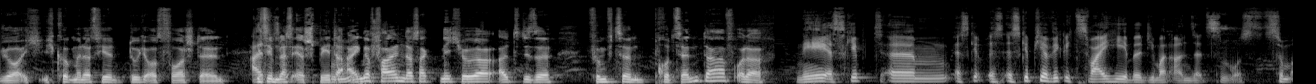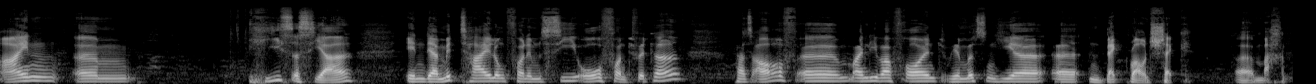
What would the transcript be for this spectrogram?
ja, ich, ich könnte mir das hier durchaus vorstellen? Also, Ist ihm das erst später mhm. eingefallen, dass er nicht höher als diese 15 Prozent darf? Oder? Nee, es gibt, ähm, es, gibt, es, es gibt hier wirklich zwei Hebel, die man ansetzen muss. Zum einen ähm, hieß es ja in der Mitteilung von dem CEO von Twitter, pass auf, äh, mein lieber Freund, wir müssen hier äh, einen Background-Check äh, machen.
